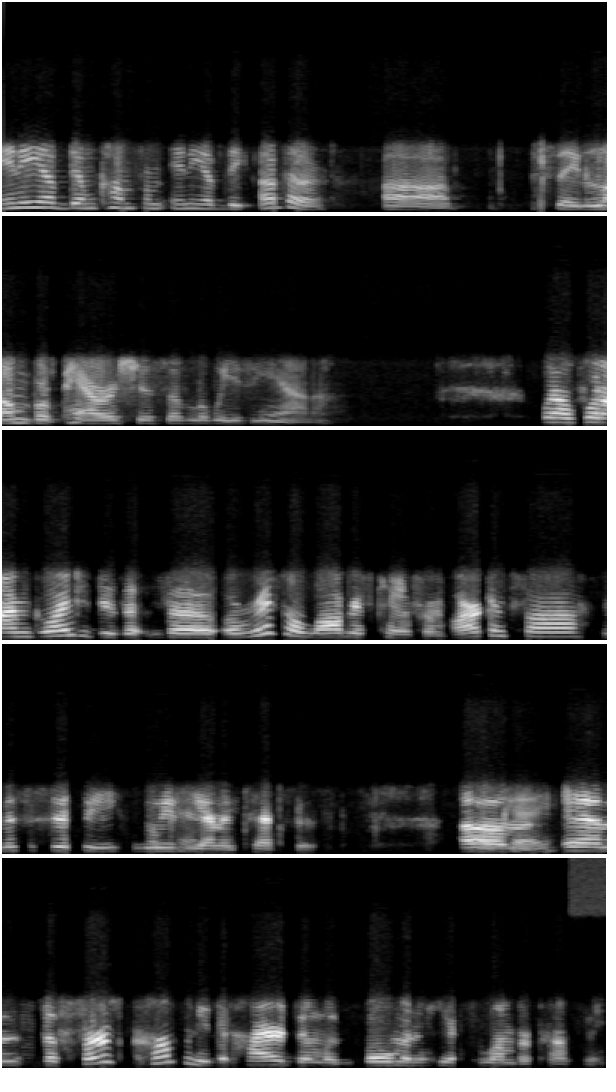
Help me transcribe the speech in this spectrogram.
any of them come from any of the other, uh, say, lumber parishes of Louisiana? Well, what I'm going to do, the, the original loggers came from Arkansas, Mississippi, Louisiana, okay. and Texas. Um, okay. And the first company that hired them was Bowman Hicks Lumber Company.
